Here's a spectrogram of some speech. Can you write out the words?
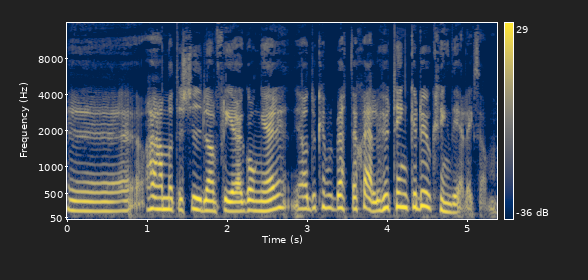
Eh, har hamnat i kylan flera gånger. Ja, du kan väl berätta själv. Hur tänker du kring det liksom?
